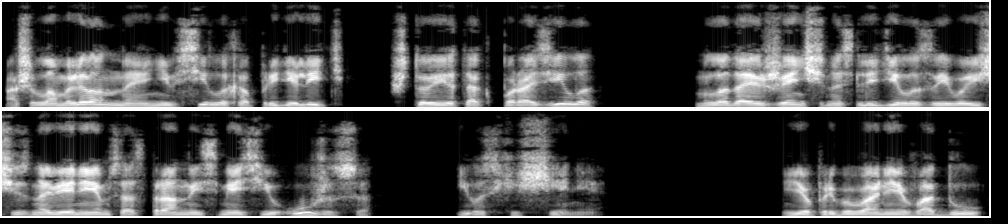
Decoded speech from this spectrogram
Ошеломленная, не в силах определить, что ее так поразило, молодая женщина следила за его исчезновением со странной смесью ужаса и восхищения. Ее пребывание в аду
